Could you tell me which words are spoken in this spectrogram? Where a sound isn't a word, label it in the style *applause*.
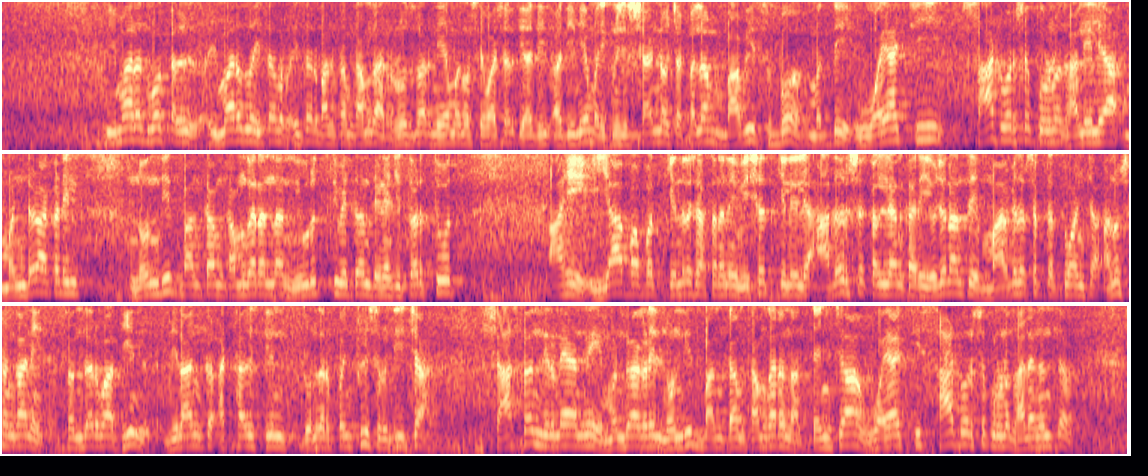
इमारत व कल इमारत व इतर इतर बांधकाम कामगार रोजगार नियमन व सेवा शर्ती अधि अधिनियमन एकोणीसशे शहाण्णवच्या कलम बावीस ब मध्ये वयाची साठ वर्ष पूर्ण झालेल्या मंडळाकडील नोंदित बांधकाम कामगारांना निवृत्तीवेतन देण्याची तरतूद आहे. याबाबत केंद्र शासनाने विशद केलेल्या आदर्श कल्याणकारी योजनांचे मार्गदर्शक तत्वांच्या अनुषंगाने संदर्भाधीन दिनांक अठ्ठावीस तीन दोन हजार पंचवीस रोजीच्या शासन निर्णयान्वये मंडळाकडील नोंदीत बांधकाम कामगारांना त्यांच्या वयाची साठ वर्ष पूर्ण झाल्यानंतर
